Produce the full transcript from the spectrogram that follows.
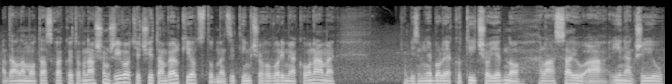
a dal nám otázku, ako je to v našom živote, či je tam veľký odstup medzi tým, čo hovoríme a konáme, aby sme neboli ako tí, čo jedno hlásajú a inak žijú.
